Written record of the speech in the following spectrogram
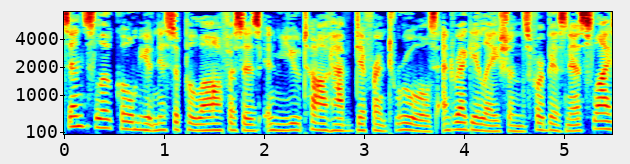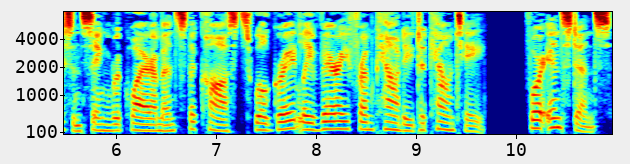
Since local municipal offices in Utah have different rules and regulations for business licensing requirements the costs will greatly vary from county to county. For instance,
